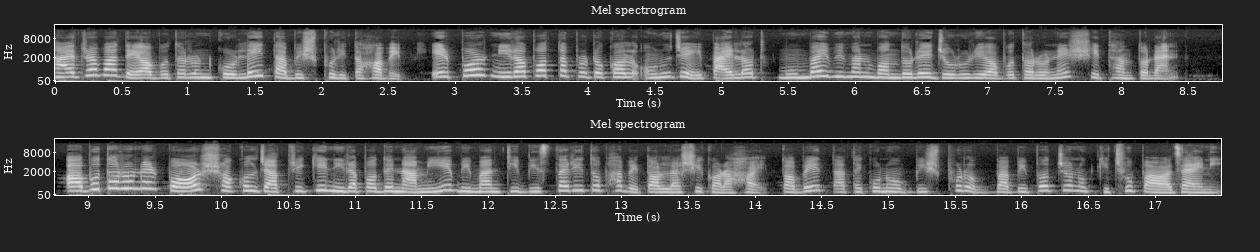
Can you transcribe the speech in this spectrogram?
হায়দ্রাবাদে অবতরণ করলেই তা বিস্ফোরিত হবে। এরপর নিরাপত্তা প্রোটোকল অনুযায়ী পাইলট মুম্বাই বিমানবন্দরে জরুরি অবতরণের সিদ্ধান্ত নেন। অবতরণের পর সকল যাত্রীকে নিরাপদে নামিয়ে বিমানটি বিস্তারিতভাবে তল্লাশি করা হয়, তবে তাতে কোনো বিস্ফোরক বা বিপজ্জনক কিছু পাওয়া যায়নি।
